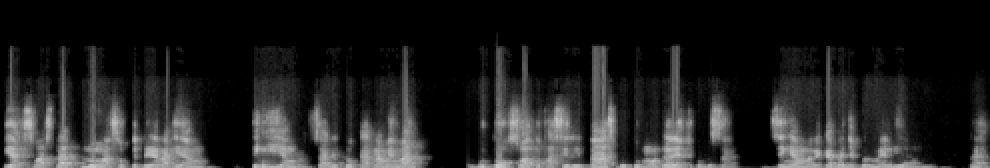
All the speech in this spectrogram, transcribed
pihak swasta belum masuk ke daerah yang tinggi yang besar itu karena memang butuh suatu fasilitas butuh modal yang cukup besar sehingga mereka banyak bermain di yang nah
